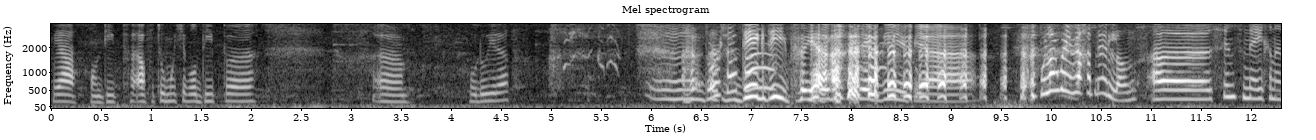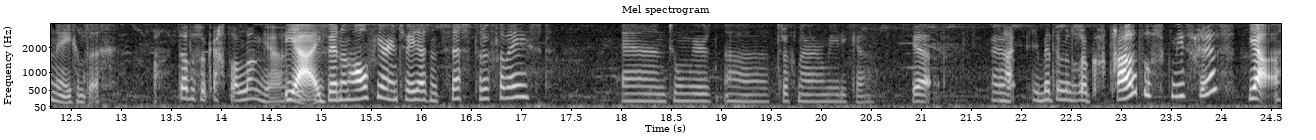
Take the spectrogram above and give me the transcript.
ja, gewoon diep. Af en toe moet je wel diep. hoe doe je dat? Mm, doorzetten? Dig diep, ja. Dig diep, ja. Hoe lang ben je weg uit Nederland? Sinds 99. Dat is ook echt al lang, ja. Ja, ik ben een half jaar in 2006 terug geweest. En toen weer eh, terug naar Amerika. Ja. Ja. Nou, je bent inmiddels ook getrouwd, als ik niet vergis. Ja,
